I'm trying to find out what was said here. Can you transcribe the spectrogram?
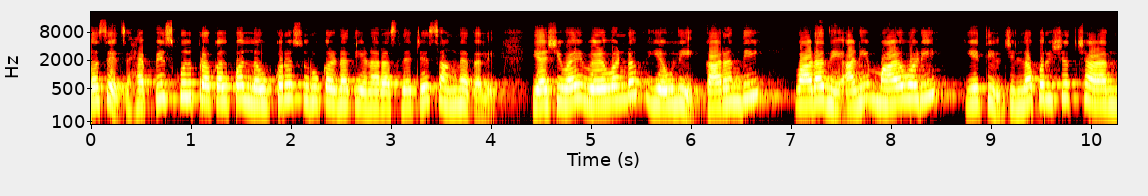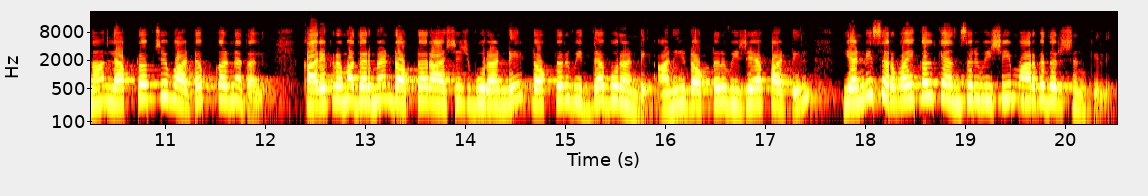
तसेच हॅपी स्कूल प्रकल्प लवकरच सुरू करण्यात येणार असल्याचे सांगण्यात आले. याशिवाय वेळवंड येवली कारंदी वाढाणे आणि माळवडी येथील जिल्हा परिषद शाळांना लॅपटॉपचे वाटप करण्यात आले. कार्यक्रमादरम्यान डॉक्टर आशिष बुरांडे डॉक्टर विद्या बुरांडे आणि डॉक्टर विजया पाटील यांनी सर्वायकल कॅन्सरविषयी मार्गदर्शन केले.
